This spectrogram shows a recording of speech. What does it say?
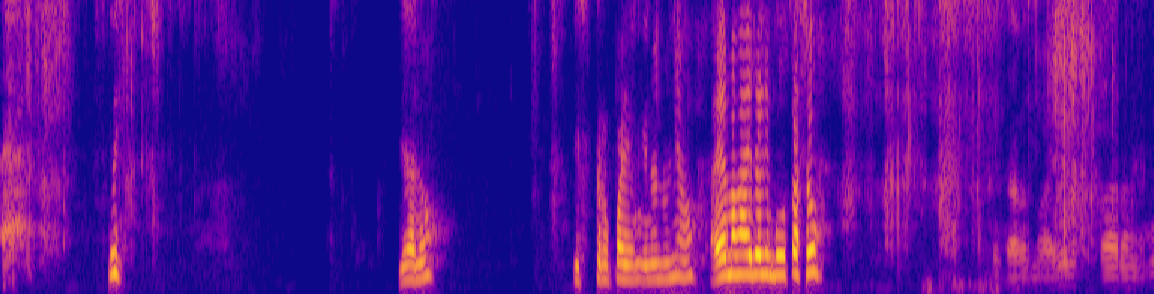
Uy! Yan oh. Istro pa yung inano niya oh. Ayan mga idol yung butas oh. Kasama mga idol, parang ano,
